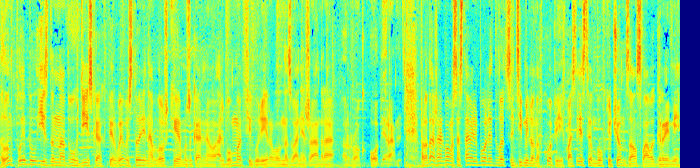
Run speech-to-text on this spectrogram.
Лонгплей был издан на двух дисках. Впервые в истории на обложке музыкального альбома фигурировало название жанра рок-опера. Продажи альбома составили более 20 миллионов копий. Впоследствии он был включен в зал славы Грэмми.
